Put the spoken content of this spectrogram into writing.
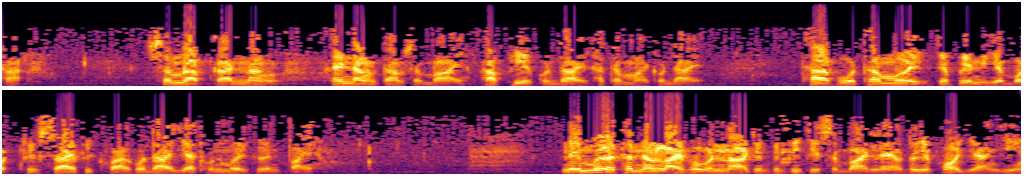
ทะ สำหรับการนั่งให้นั่งตามสบาย พับเพียบก็ได้คัตหมายก็ได้ ถ้าปวดถ้าเมื่อยจะเป็นอิยาบทพลิกซ้ายพลิกขวาก็ได้ อย่าทนเมื่อยเกินไป ในเมื่อท่านทั้งหลายภาวนาจนเป็นที่จิตสบายแล้ว โดยเฉพาะอย่างยิ่ง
